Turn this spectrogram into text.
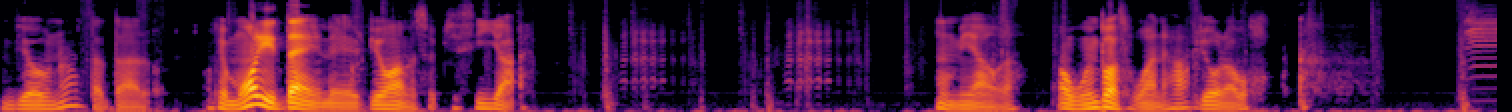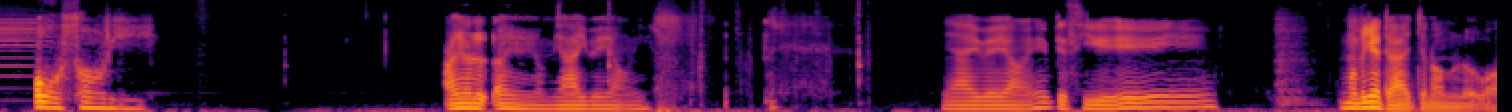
မပြောဘူးနော်တတ်တာတော့ Okay မော်ဒီတက်ရင်လည်းပြောရမှာဆိုပစ္စည်းရတယ်မမရဘူးလားအော် win boss 1ဟာပြောတာပေါ့ Oh sorry အရင်အရင်အများကြီးပဲရောင်းပြီ အများကြီးပဲရောင်းရင်ပစ္စည်းတွေမပြတ်တာကျွန်တော်မလုပ်ပါ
